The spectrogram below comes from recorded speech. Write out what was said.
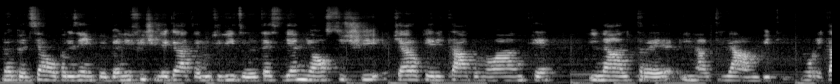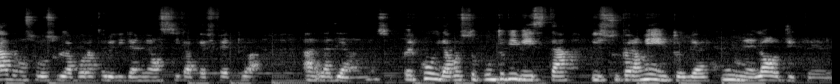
Noi pensiamo per esempio ai benefici legati all'utilizzo dei test diagnostici, è chiaro che ricadono anche in, altre, in altri ambiti, non ricadono solo sul laboratorio di diagnostica che effettua la diagnosi. Per cui da questo punto di vista il superamento di alcune logiche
